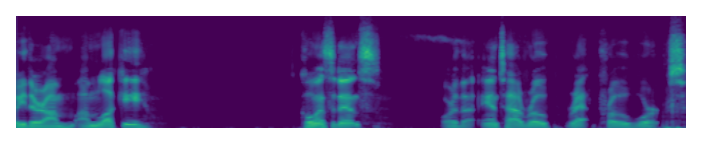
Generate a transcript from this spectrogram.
either I'm I'm lucky, coincidence, or the anti-rope rat Pro works.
